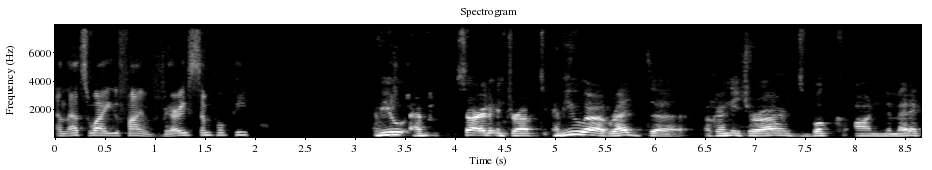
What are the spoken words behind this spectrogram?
And that's why you find very simple people have you have sorry to interrupt? Have you uh, read uh, René Girard's book on mimetic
